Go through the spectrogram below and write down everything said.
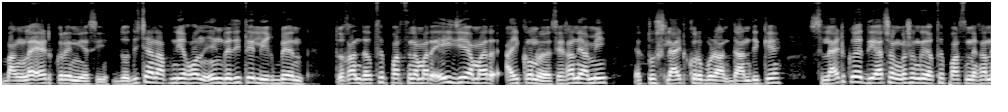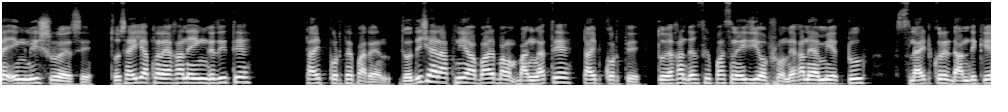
বাংলা অ্যাড করে নিয়েছি। যদি চান আপনি এখন ইংরেজিতে লিখবেন, তো এখানে দেখতে পাচ্ছেন আমার এই যে আমার আইকন রয়েছে, এখানে আমি একটু স্লাইড করব ডান দিকে স্লাইড করে দেওয়ার সঙ্গে সঙ্গে দেখতে পাচ্ছেন এখানে ইংলিশ রয়েছে। তো চাইলে আপনারা এখানে ইংরেজিতে টাইপ করতে পারেন। যদি চান আপনি আবার বাংলাতে টাইপ করতে, তো এখানে দেখতে পাচ্ছেন এই যে অপশন এখানে আমি একটু স্লাইড করে ডান দিকে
